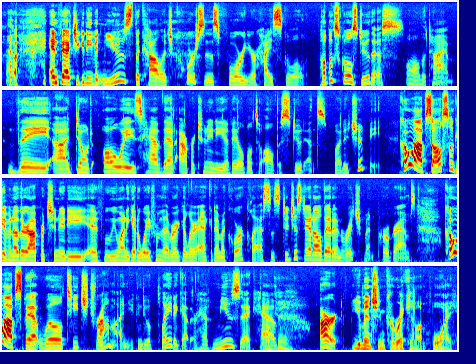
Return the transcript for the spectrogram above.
In fact, you can even use the college courses for your high school. Public schools do this all the time. They uh, don't always have that opportunity available to all the students, but it should be. Co ops also give another opportunity if we want to get away from the regular academic core classes to just add all that enrichment programs. Co ops that will teach drama, and you can do a play together, have music, have Okay. art. You mentioned curriculum. Boy,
